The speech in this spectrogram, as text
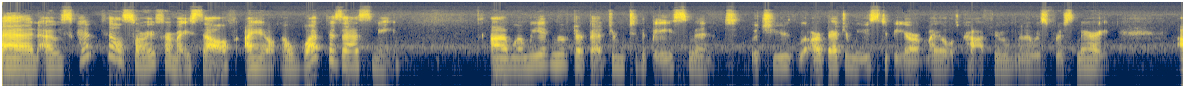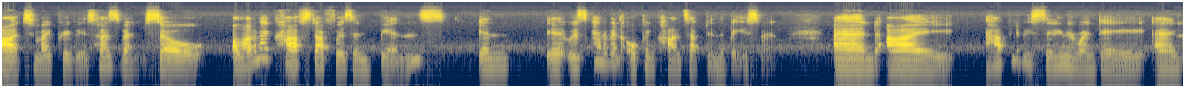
and I was kind of feeling sorry for myself. I don't know what possessed me. Uh, when we had moved our bedroom to the basement, which you, our bedroom used to be our, my old craft room when I was first married uh, to my previous husband. So a lot of my craft stuff was in bins. In it was kind of an open concept in the basement, and I happened to be sitting there one day, and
